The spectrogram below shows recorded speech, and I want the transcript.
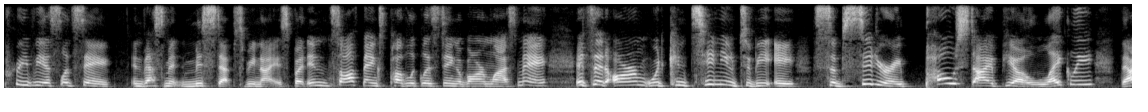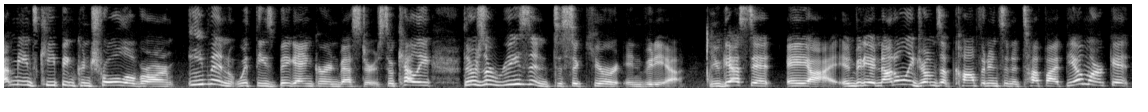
previous, let's say, investment missteps be nice. But in SoftBank's public listing of ARM last May, it said ARM would continue to be a subsidiary post IPO. Likely, that means keeping control over ARM, even with these big anchor investors. So, Kelly, there's a reason to secure NVIDIA. You guessed it, AI. NVIDIA not only drums up confidence in a tough IPO market,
